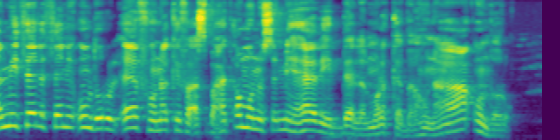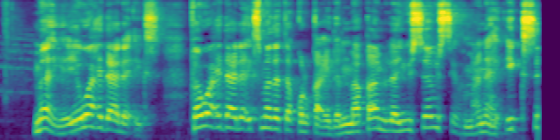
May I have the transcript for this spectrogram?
المثال الثاني انظروا ال f هنا كيف أصبحت أو ما نسميه هذه الدالة المركبة هنا. انظروا. ما هي؟ هي واحد على إكس فواحد على إكس ماذا تقول القاعدة المقام لا يساوي الصفر معناه x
